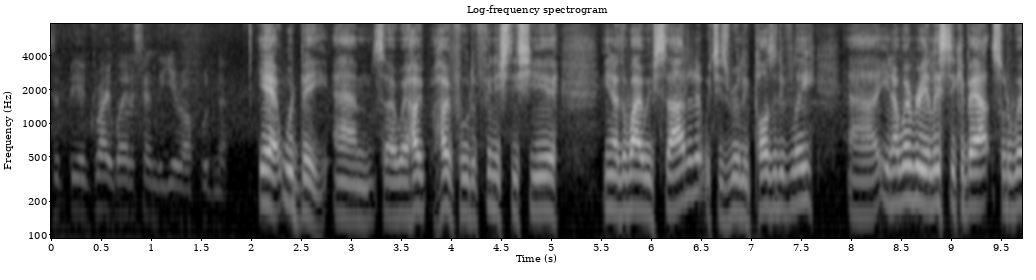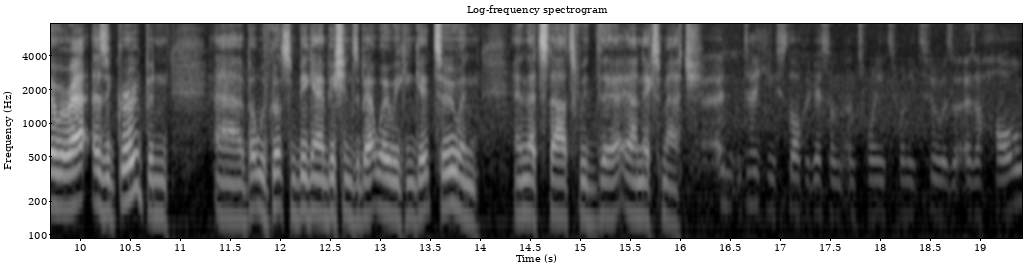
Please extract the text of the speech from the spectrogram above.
would be a great way to send the year off, wouldn't it? Yeah, it would be. Um, so we're hope, hopeful to finish this year, you know, the way we've started it, which is really positively. Uh, you know, we're realistic about sort of where we're at as a group, and uh, but we've got some big ambitions about where we can get to, and and that starts with the, our next match. And taking stock, I guess, on, on 2022 as a, as a whole,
